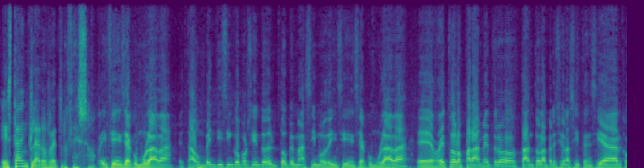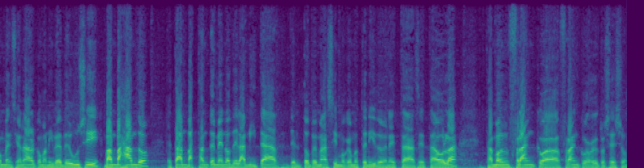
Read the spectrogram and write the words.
está en claro retroceso. La incidencia acumulada está a un 25% del tope máximo de incidencia acumulada. El resto de los parámetros, tanto la presión asistencial convencional como a nivel de UCI, van bajando están bastante menos de la mitad del tope máximo que hemos tenido en esta sexta ola Estamos en franco, a franco retroceso.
